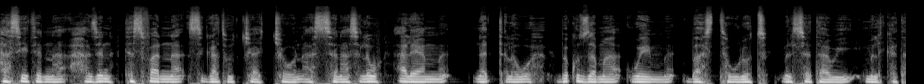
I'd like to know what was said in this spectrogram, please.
ሐሴትና ሐዘን፣ ተስፋና ስጋቶቻቸውን አሰናስለው አሊያም ነጥለው በቁዘማ ወይም ባስተውሎት ምልሰታዊ ምልከታ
